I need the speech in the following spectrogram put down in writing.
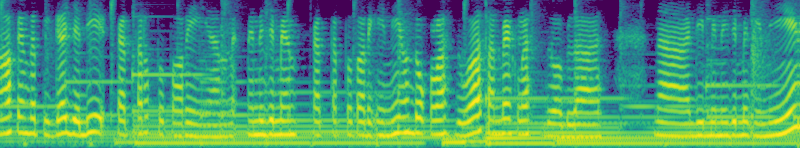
Maaf yang ketiga jadi Peter tutoring ya. Manajemen Peter tutoring ini untuk kelas 2 sampai kelas 12. Nah, di manajemen ini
